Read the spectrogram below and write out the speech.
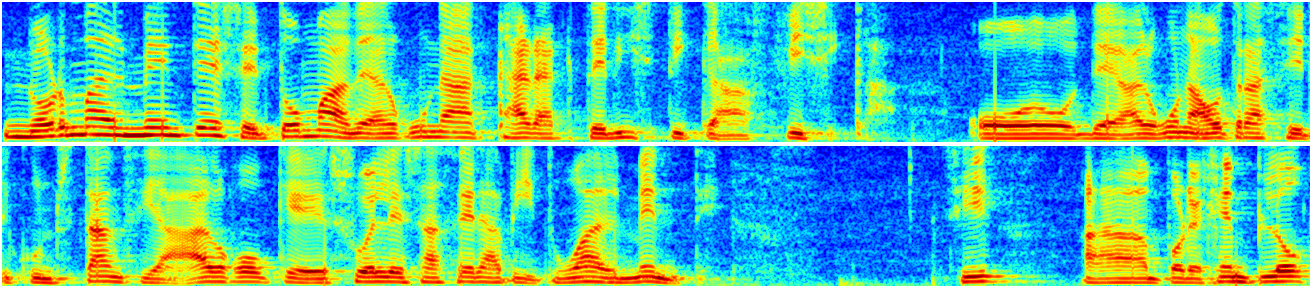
normalmente se toma de alguna característica física o de alguna otra circunstancia, algo que sueles hacer habitualmente. ¿Sí? Ah, por ejemplo,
